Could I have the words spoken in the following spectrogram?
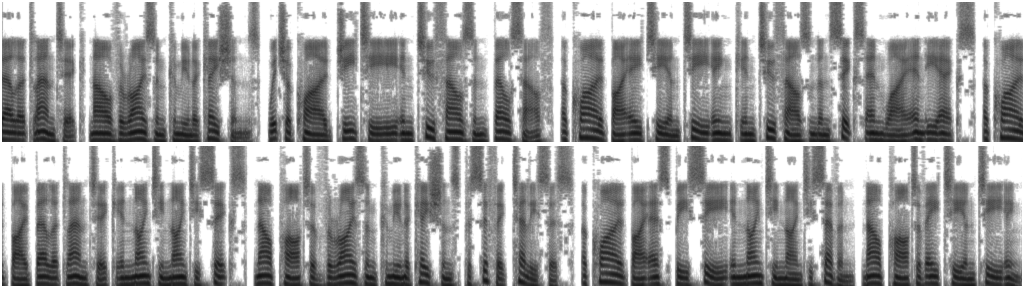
Bell Atlantic now Verizon Communications, which acquired GTE in 2000 BellSouth, acquired by AT&T Inc. in 2006 NYNEX, acquired by Bell Atlantic in 1996, now part of Verizon Communications Pacific Telesis, acquired by SBC in 1997, now part of AT&T Inc.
